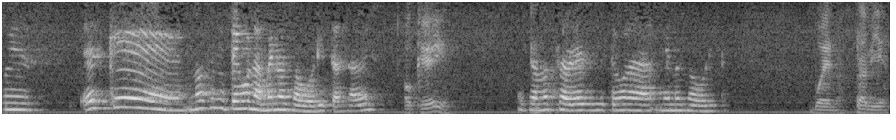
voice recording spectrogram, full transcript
Pues es que no sé si tengo una menos favorita, ¿sabes? Ok. O sea, no sabría si tengo una menos favorita. Bueno, está bien.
